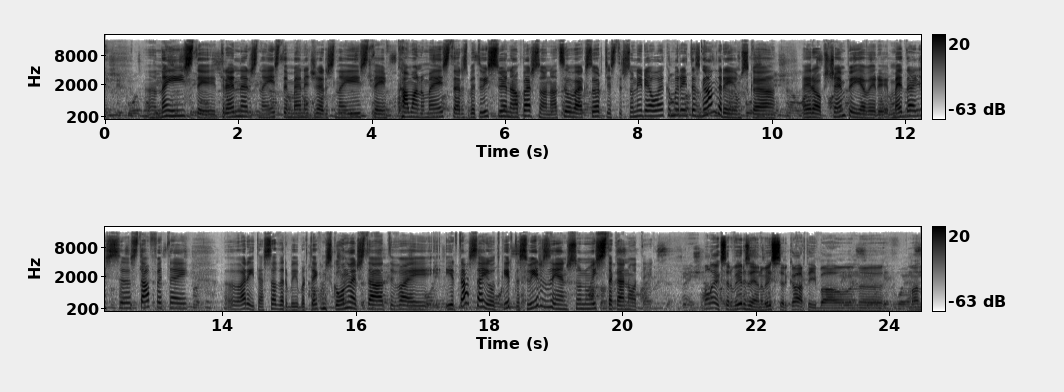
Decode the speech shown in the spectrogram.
eh, ne īsti treneris, ne īsti menedžeris, ne īsti kamanu meistars, bet viss vienā personā, cilvēks orķestris. Un ir jau laikam arī tas gandarījums, ka Eiropas čempioni jau ir medaļas eh, stafetei, eh, arī tā sadarbība ar Tehnisko universitāti vai ir tā sajūta, ka ir tas virziens un viss tā kā notiek? Man liekas, ar virzienu viss ir kārtībā. Un, uh, man,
